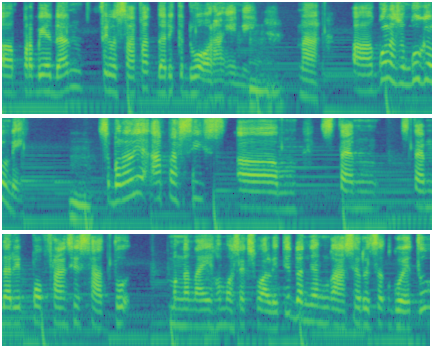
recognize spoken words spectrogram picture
uh, perbedaan filsafat dari kedua orang ini. Hmm. Nah, uh, gue langsung Google nih. Hmm. Sebenarnya apa sih um, stand stand dari Pop Francis satu mengenai homoseksuality dan yang hasil riset gue itu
